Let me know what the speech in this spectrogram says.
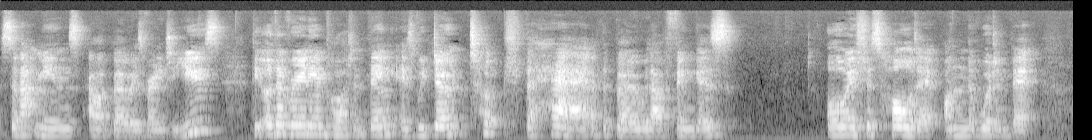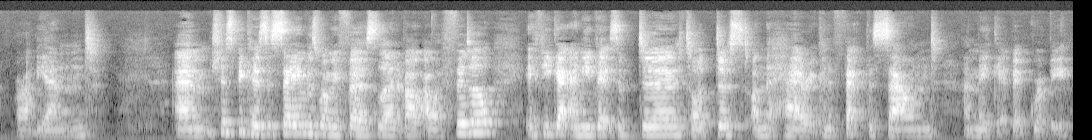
so that means our bow is ready to use. The other really important thing is we don't touch the hair of the bow with our fingers. Always just hold it on the wooden bit or at the end. Um, just because the same as when we first learned about our fiddle, if you get any bits of dirt or dust on the hair, it can affect the sound and make it a bit grubby.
